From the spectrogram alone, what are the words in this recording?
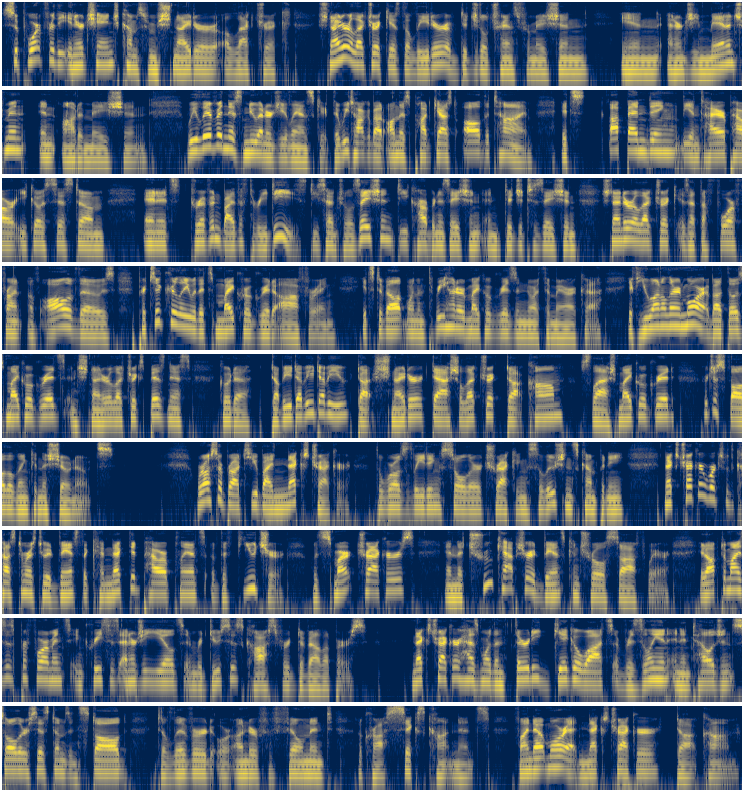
Support for the interchange comes from Schneider Electric. Schneider Electric is the leader of digital transformation in energy management and automation. We live in this new energy landscape that we talk about on this podcast all the time. It's upending the entire power ecosystem, and it's driven by the three Ds decentralization, decarbonization, and digitization. Schneider Electric is at the forefront of all of those, particularly with its microgrid offering. It's developed more than 300 microgrids in North America. If you want to learn more about those microgrids and Schneider Electric's business, go to www.schneider-electric.com slash microgrid or just follow the link in the show notes. We're also brought to you by Nextracker, the world's leading solar tracking solutions company. Nextracker works with customers to advance the connected power plants of the future with smart trackers and the TrueCapture advanced control software. It optimizes performance, increases energy yields, and reduces costs for developers. Nextracker has more than 30 gigawatts of resilient and intelligent solar systems installed, delivered, or under fulfillment across six continents. Find out more at nextracker.com.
